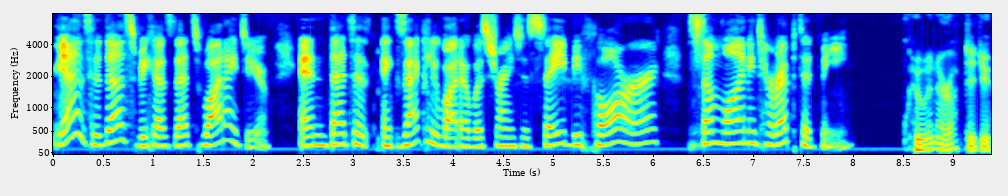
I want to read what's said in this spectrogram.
Yes, it does because that's what I do. And that's exactly what I was trying to say before someone interrupted me. Who interrupted you?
